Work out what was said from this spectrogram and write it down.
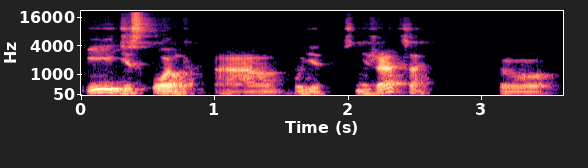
И дисконт а, будет снижаться, что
